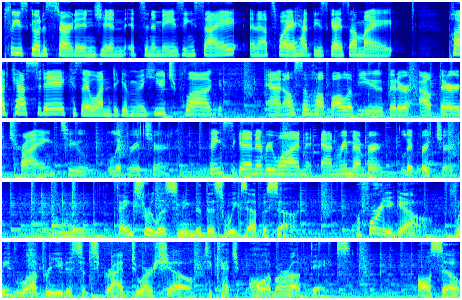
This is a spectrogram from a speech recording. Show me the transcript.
please go to Start Engine. It's an amazing site. And that's why I had these guys on my podcast today because I wanted to give them a huge plug and also help all of you that are out there trying to live richer. Thanks again, everyone. And remember, live richer. Thanks for listening to this week's episode. Before you go, we'd love for you to subscribe to our show to catch all of our updates. Also,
